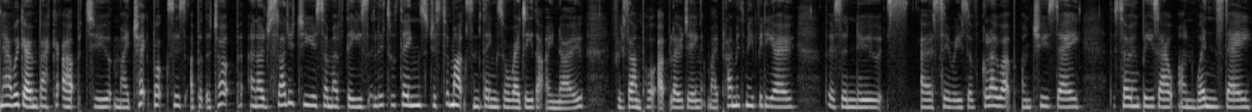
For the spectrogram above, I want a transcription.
Now we're going back up to my checkboxes up at the top, and I decided to use some of these little things just to mark some things already that I know. For example, uploading my Plan With Me video. There's a new uh, series of Glow Up on Tuesday. The Sewing Bees out on Wednesday,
